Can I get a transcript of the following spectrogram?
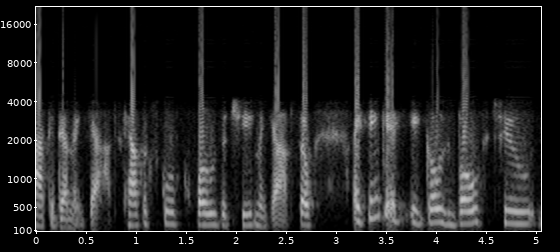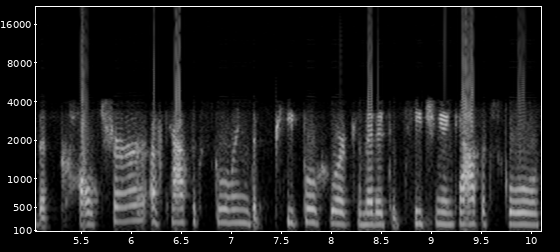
academic gaps. Catholic schools close achievement gaps. So I think it, it goes both to the culture of Catholic schooling, the people who are committed to teaching in Catholic schools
